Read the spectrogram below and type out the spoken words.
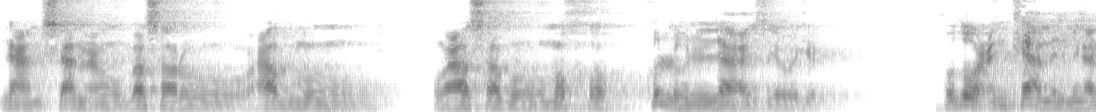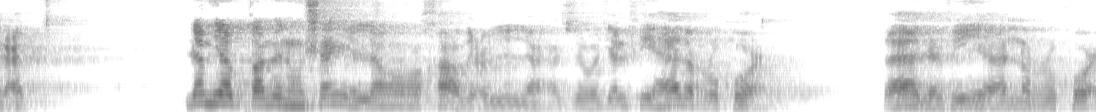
نعم سمعه وبصره وعظمه وعصبه ومخه كله لله عز وجل. خضوع كامل من العبد. لم يبق منه شيء إلا وهو خاضع لله عز وجل في هذا الركوع. فهذا فيه أن الركوع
